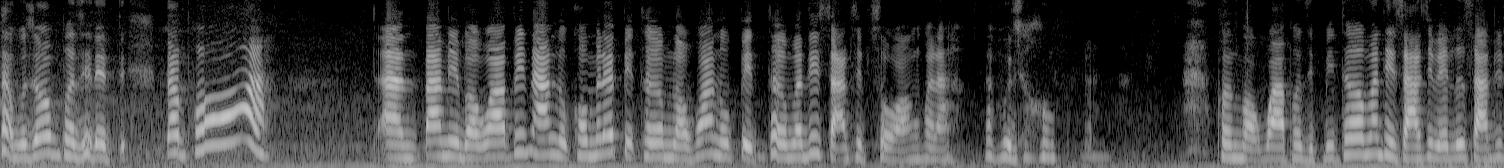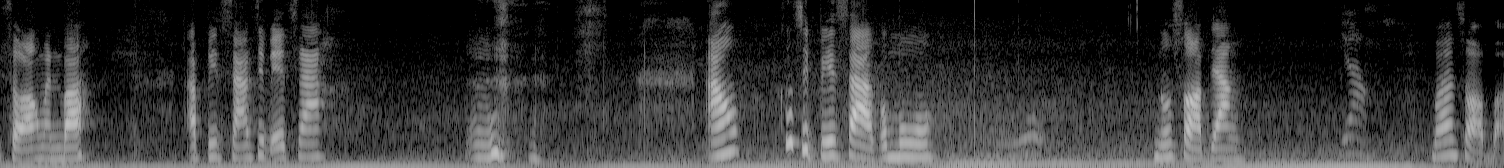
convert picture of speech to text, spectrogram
ท่านผู้ชมเพิ่นสิเด็ดแต่พ่ออ่านป้ามีบอกว่าพี่น้ำหนูคงไม่ได้ปิดเทอมหรอกเพราะว่าหนูปิดเทอมวันที่สามสิบสองพะนะท่านผู้ชม เพิ่นบอกว่าเพิ่นสิปิดเทอมวันที่สามสิบเอ็ดหรือสามสิบสองมันบ่เอาปิดสามสิบเอ็ดซะเออเอาก็สิปีสาวกับหมูรู้หนูสอบยังยังบ้านสอบบ่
